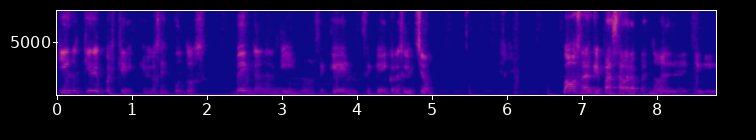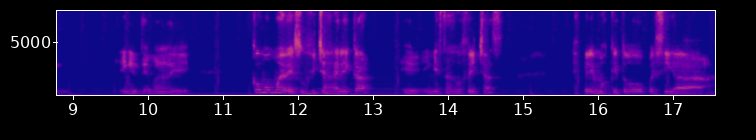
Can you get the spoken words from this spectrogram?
¿quién no quiere pues que, que, los seis puntos vengan aquí, ¿no? Se queden, se queden con la selección. Vamos a ver qué pasa ahora, pues, ¿no? En, en, en el tema de cómo mueve sus fichas Gareca eh, en estas dos fechas. Esperemos que todo pues siga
